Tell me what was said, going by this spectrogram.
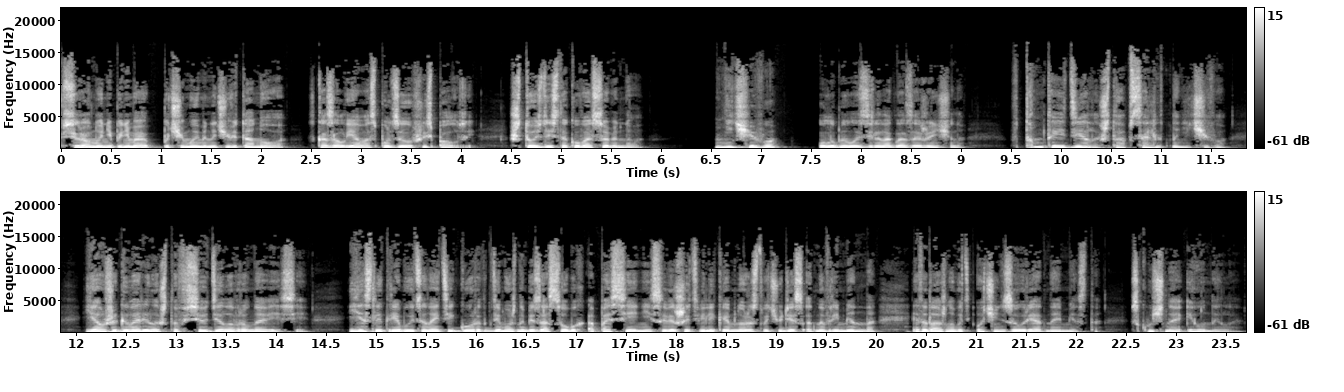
Все равно не понимаю, почему именно Чевитанова, сказал я, воспользовавшись паузой. Что здесь такого особенного? Ничего, улыбнулась зеленоглазая женщина. В том-то и дело, что абсолютно ничего. Я уже говорила, что все дело в равновесии. Если требуется найти город, где можно без особых опасений совершить великое множество чудес одновременно, это должно быть очень заурядное место, скучное и унылое.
